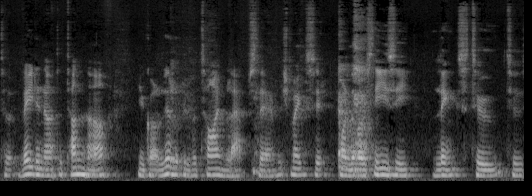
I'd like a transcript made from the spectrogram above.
to Vedana to Tanha, you've got a little bit of a time lapse there, which makes it one of the most easy links to, to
